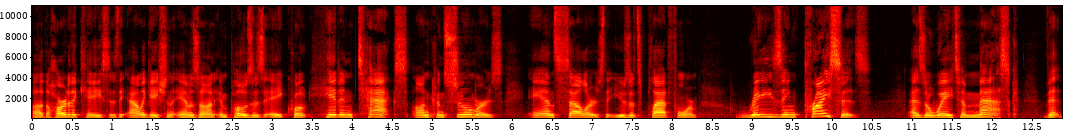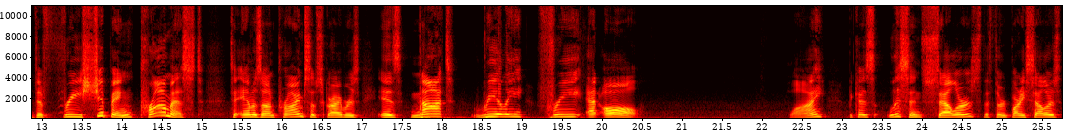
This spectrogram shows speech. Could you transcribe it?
Uh, the heart of the case is the allegation that Amazon imposes a quote hidden tax on consumers and sellers that use its platform, raising prices as a way to mask that the free shipping promised to Amazon Prime subscribers is not really free at all. Why? Because listen, sellers, the third party sellers,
